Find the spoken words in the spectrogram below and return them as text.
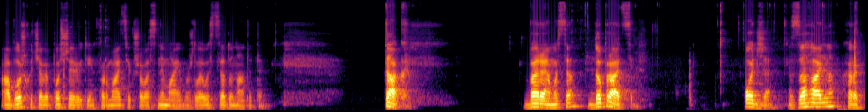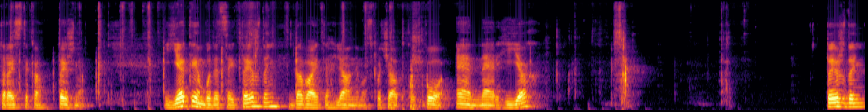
Або ж хоча б поширюйте інформацію, якщо у вас немає можливості задонатити. Так, беремося до праці. Отже, загальна характеристика тижня. Яким буде цей тиждень? Давайте глянемо спочатку по енергіях. Тиждень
